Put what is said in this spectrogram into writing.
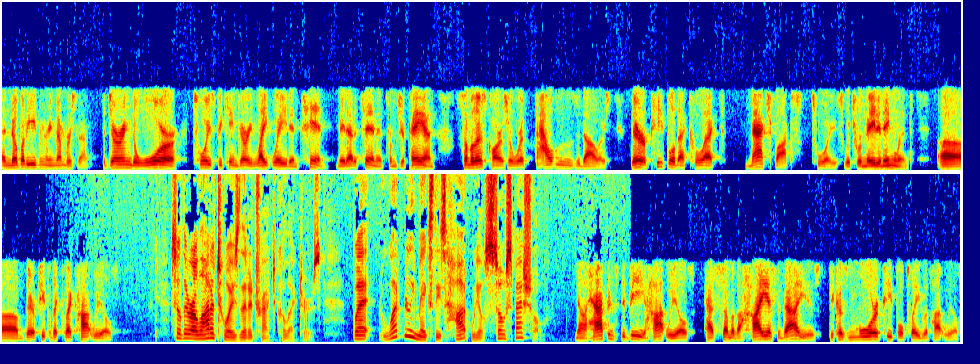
and nobody even remembers them. During the war, toys became very lightweight and tin, made out of tin, and from Japan. Some of those cars are worth thousands of dollars. There are people that collect Matchbox toys, which were made in England. Uh, there are people that collect Hot Wheels. So there are a lot of toys that attract collectors. But what really makes these Hot Wheels so special? Now, it happens to be Hot Wheels has some of the highest values because more people played with Hot Wheels.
